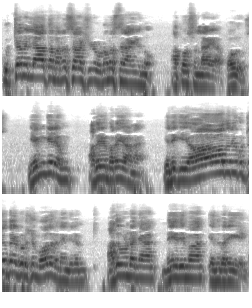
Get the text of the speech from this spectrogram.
കുറ്റമില്ലാത്ത മനസ്സാക്ഷിയുടെ ഉടമസ്ഥനായിരുന്നു അപ്പോസ്റ്റലായ പൗലൂസ്. എങ്കിലും അദ്ദേഹം പറയാണ് എനിക്ക് യാതൊരു കുറ്റത്തെക്കുറിച്ചും ബോധമില്ലെങ്കിലും അതുകൊണ്ട് ഞാൻ നീതിമാൻ എന്ന് വരികയില്ല.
